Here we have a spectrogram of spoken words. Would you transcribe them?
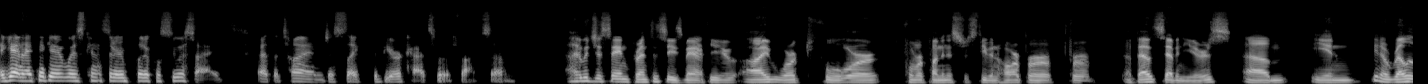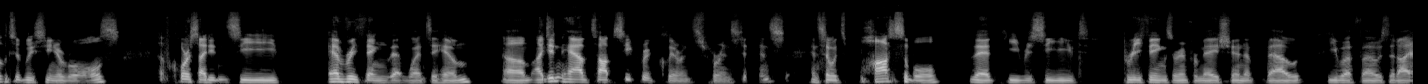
again, I think it was considered political suicide at the time, just like the bureaucrats would have thought so. I would just say in parentheses, Matthew, I worked for former Prime Minister Stephen Harper for about seven years. Um, in, you know, relatively senior roles. Of course, I didn't see everything that went to him. Um, I didn't have top secret clearance, for instance. And so it's possible that he received briefings or information about UFOs that I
